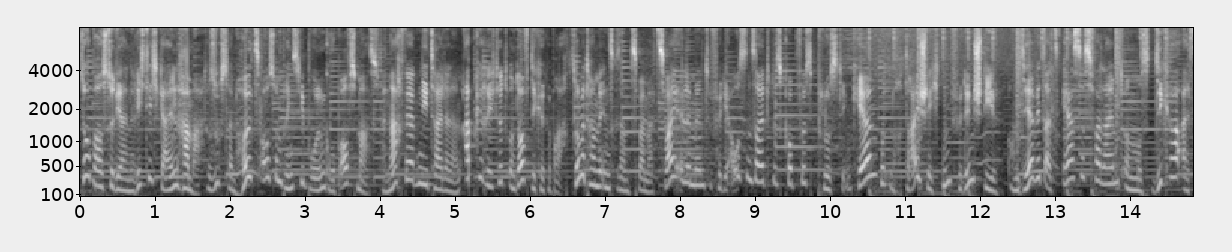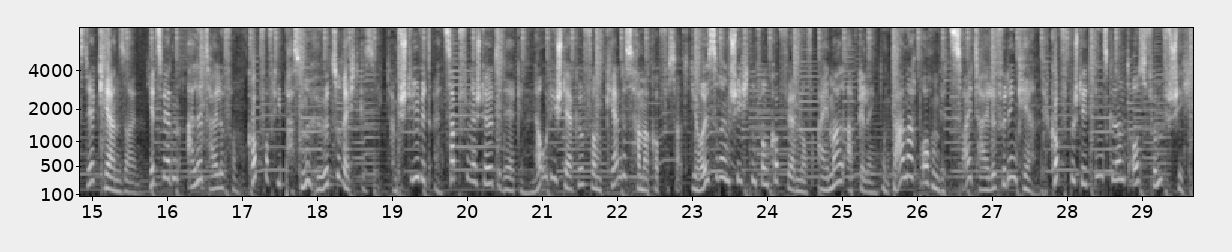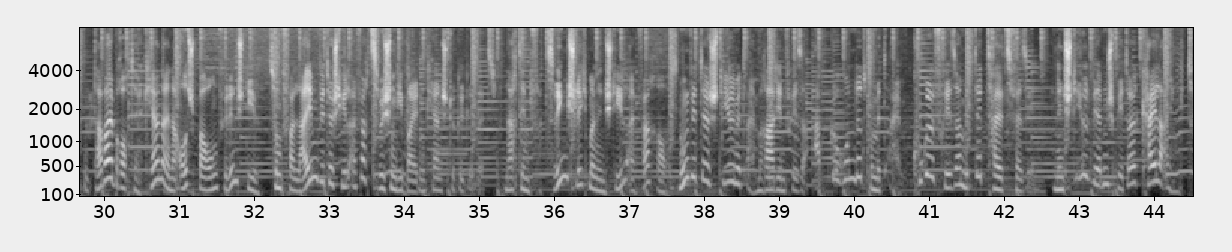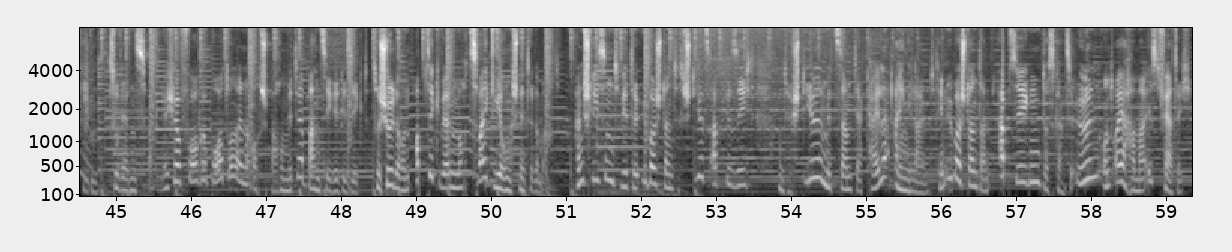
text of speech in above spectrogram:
So baust du dir einen richtig geilen Hammer. Du suchst ein Holz aus und bringst die Bohlen grob aufs Maß. Danach werden die Teile dann abgerichtet und auf Dicke gebracht. Somit haben wir insgesamt 2x2 Elemente für die Außenseite des Kopfes plus den Kern und noch drei Schichten für den Stiel. Und der wird als erstes verleimt und muss dicker als der Kern sein. Jetzt werden alle Teile vom Kopf auf die passende Höhe zurechtgesägt. Am Stiel wird ein Zapfen erstellt, der genau die Stärke vom Kern des Hammerkopfes hat. Die äußeren Schichten vom Kopf werden auf einmal abgelenkt. Und danach brauchen wir zwei Teile für den Kern. Der Kopf besteht insgesamt aus fünf Schichten. Dabei braucht der Kern eine Aussparung für den Stiel. Zum Verleimen wird der Stiel einfach zwischen die beiden Kernstücke gesetzt. Nach dem Verzwingen schlägt man den Stiel einfach raus. Nun wird der Stiel mit einem Radienfräser abgerundet und mit einem Kugelfräser mit Details versehen. In den Stiel werden später Keile eingetrieben. Dazu werden zwei Löcher vorgebohrt und eine Aussparung mit der Bandsäge gesägt. Zur schöneren Optik werden noch zwei Gärungsschnitte gemacht. Anschließend wird der Überstand des Stiels abgesägt und der Stiel mitsamt der Keile eingeleimt. Den Überstand dann absägen, das Ganze ölen und euer Hammer ist fertig.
